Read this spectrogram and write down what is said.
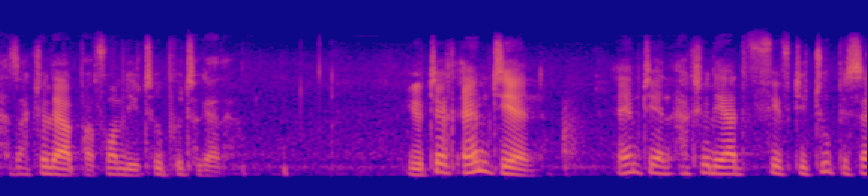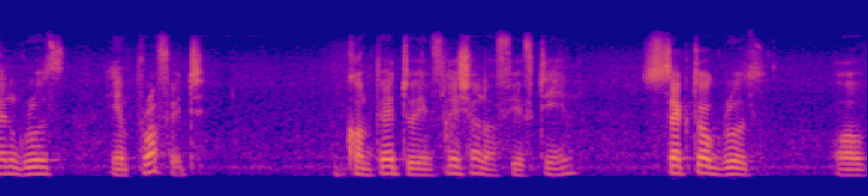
has actually outperformed the two put together. You take MTN, MTN actually had 52% growth in profit compared to inflation of 15, sector growth of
